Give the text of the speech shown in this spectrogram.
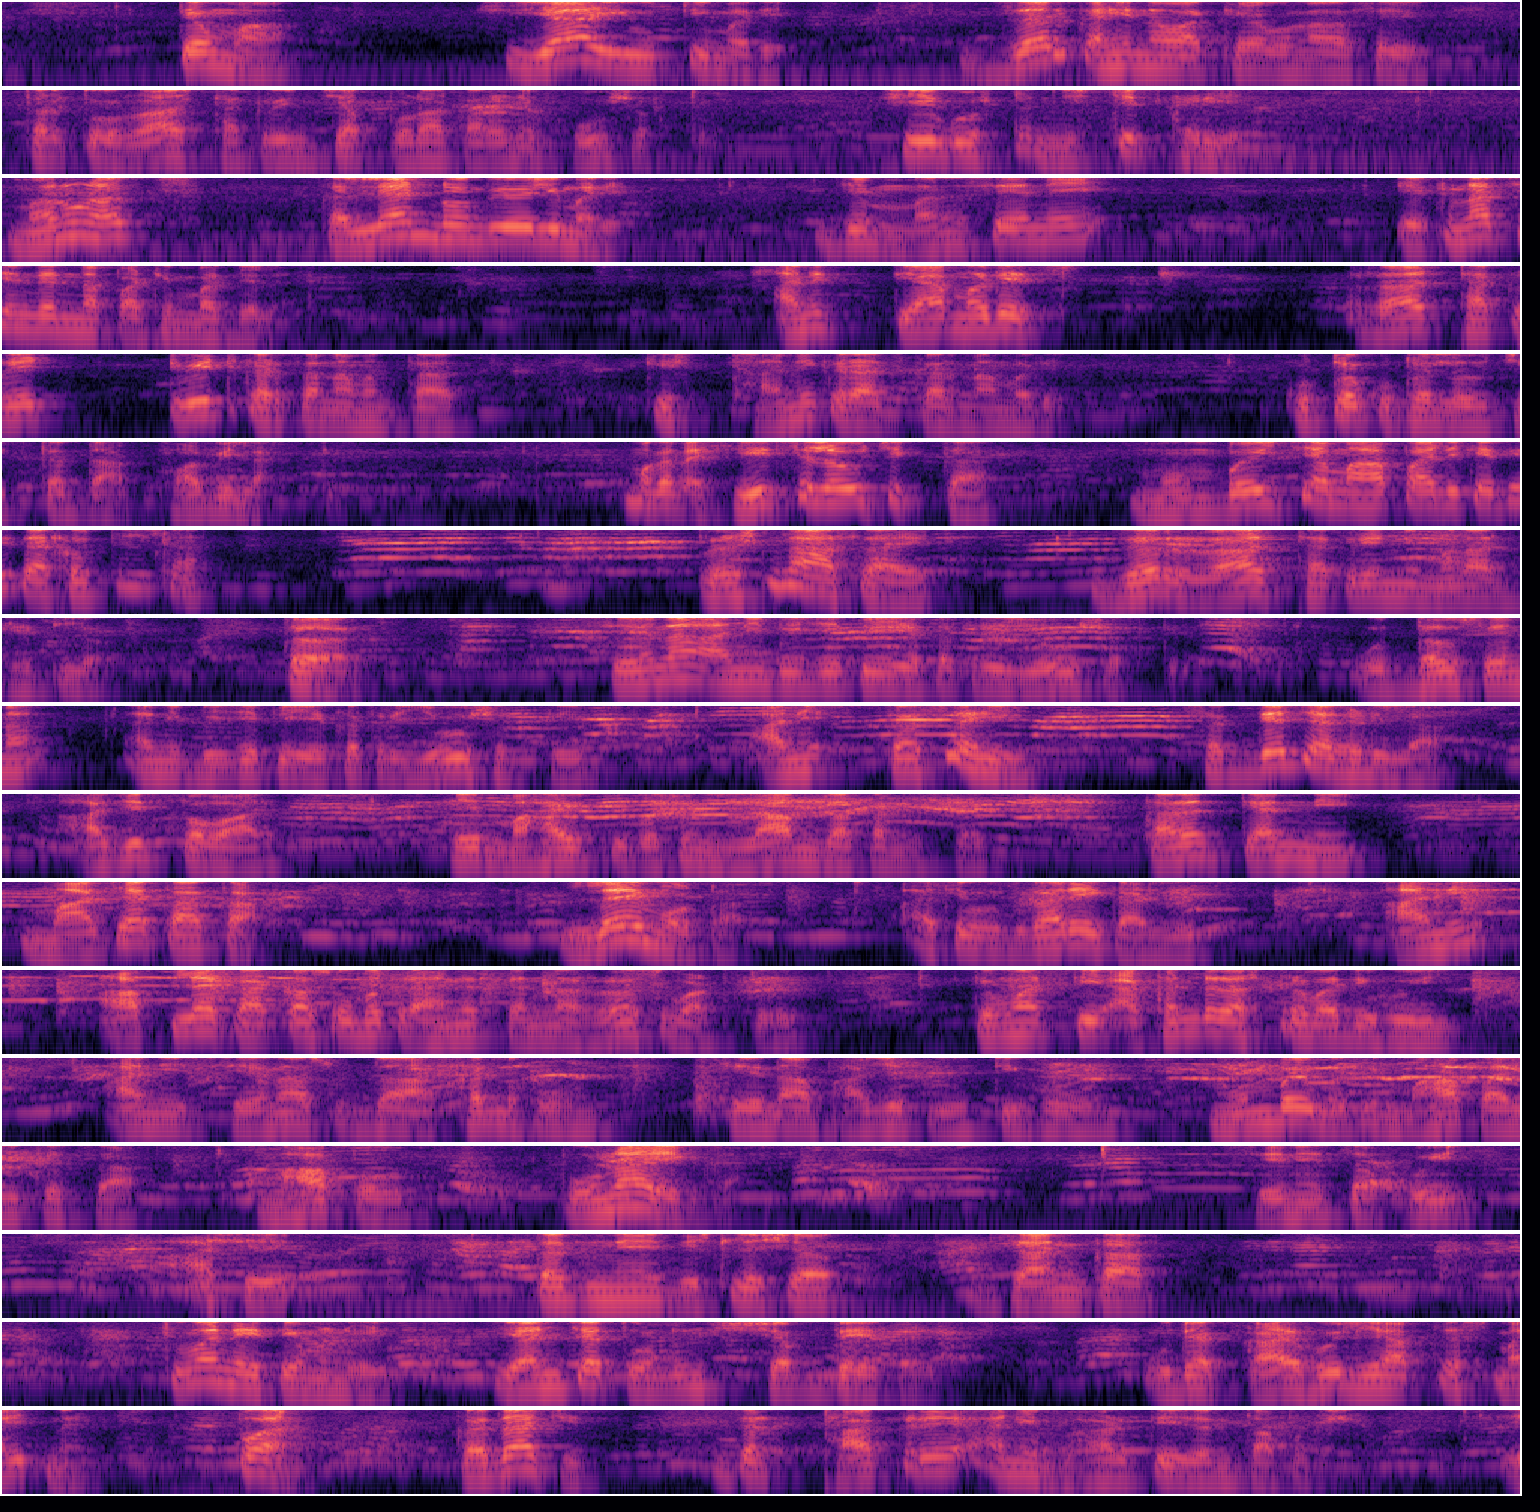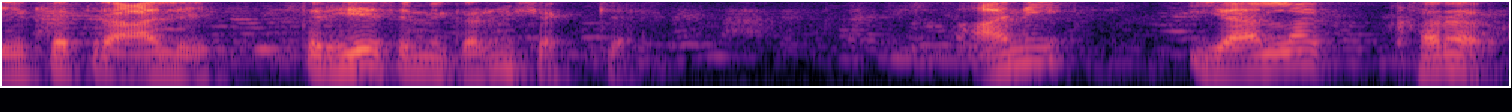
तेव्हा या युतीमध्ये जर काही नवा खेळ होणार असेल तर तो राज ठाकरेंच्या पुढाकाराने होऊ शकतो. ही गोष्ट निश्चित खरी आहे. म्हणूनच कल्याण डोंबिवलीमध्ये जे मनसेने एकनाथ शिंदेंना पाठिंबा दिला आणि त्यामध्येच राज ठाकरे ट्विट करताना म्हणतात की स्थानिक राजकारणामध्ये कुठं कुठं लवचिकता दाखवावी लागते. मग आता हीच लवचिकता मुंबईच्या महापालिकेतही दाखवतील का? प्रश्न असा आहे जर राज ठाकरेंनी मनात घेतलं तर सेना आणि बी जे पी एकत्र येऊ शकते. उद्धव सेना आणि बी जे पी एकत्र येऊ शकते. आणि तसंही सध्याच्या घडीला अजित पवार हे महायुतीपासून लांब जाताना दिसतात कारण त्यांनी माझ्या काका लय मोठा असे उद्गारही काढले आणि आपल्या काकासोबत राहण्यात त्यांना रस वाटतो तेव्हा ते अखंड राष्ट्रवादी होईल आणि सेनासुद्धा अखंड होऊन सेना भाजप युती होऊन मुंबईमध्ये महापालिकेचा महापौर पुन्हा एकदा सेनेचा होईल. असे तज्ज्ञ विश्लेषक जाणकार किंवा नेते मंडळी यांच्या तोंडून शब्द येत आहेत. उद्या काय होईल हे आपल्यास माहीत नाही. पण कदाचित जर ठाकरे आणि भारतीय जनता पक्ष एकत्र आले तर हे समीकरण शक्य आहे. आणि याला खरं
